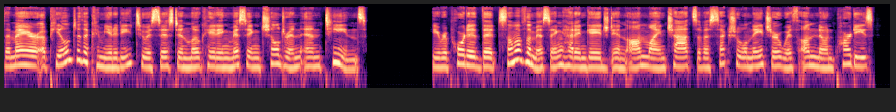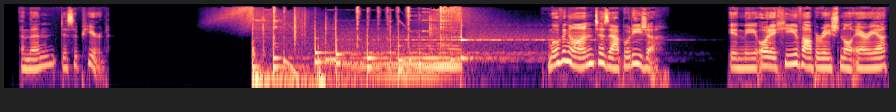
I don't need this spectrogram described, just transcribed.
the mayor appealed to the community to assist in locating missing children and teens. He reported that some of the missing had engaged in online chats of a sexual nature with unknown parties and then disappeared. Moving on to Zaporizhia. In the Orekhiv operational area,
